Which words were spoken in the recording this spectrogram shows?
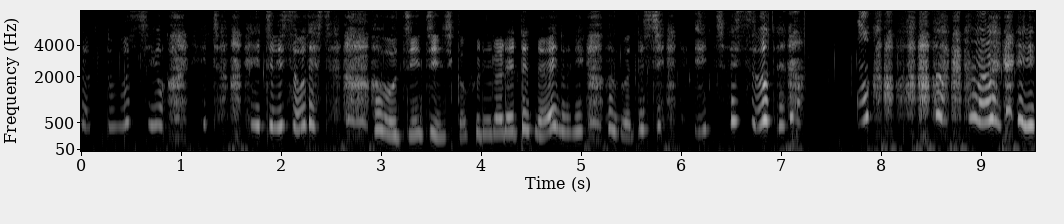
だ、どうしよう。いちゃ、いちゃいそうです。おちんちんしか触れられてないのに、私、いちゃいそうで。い、い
